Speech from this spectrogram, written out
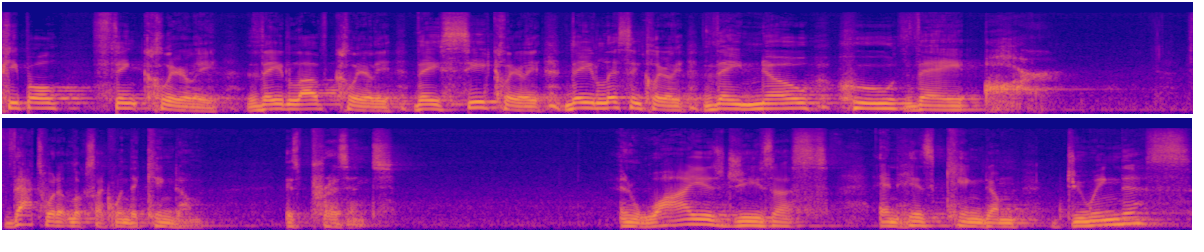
People think clearly, they love clearly, they see clearly, they listen clearly, they know who they are. That's what it looks like when the kingdom is present. And why is Jesus and his kingdom doing this?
